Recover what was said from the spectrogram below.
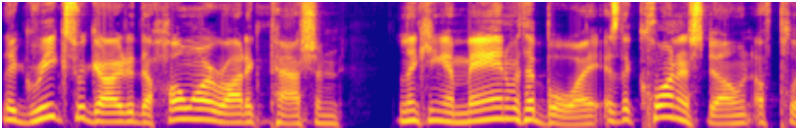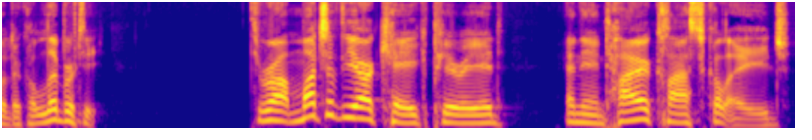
the Greeks regarded the homoerotic passion linking a man with a boy as the cornerstone of political liberty. Throughout much of the Archaic period and the entire Classical Age,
